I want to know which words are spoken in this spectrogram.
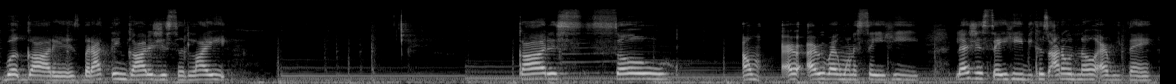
what God is, but I think God is just a light. God is so um everybody want to say he. Let's just say he because I don't know everything.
